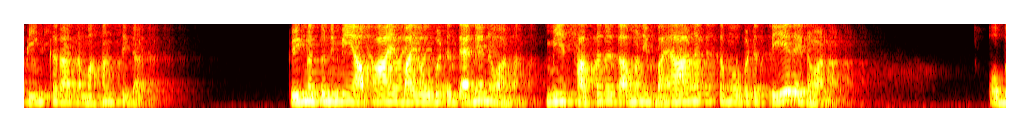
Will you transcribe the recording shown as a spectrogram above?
පින් කරන්න මහන්සි ගන්න. පිංහතුනි මේ අපාය බය ඔබට දැනෙනවන මේ සසර ගමනි භයානකකම ඔබට තේරෙනවන. ඔබ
